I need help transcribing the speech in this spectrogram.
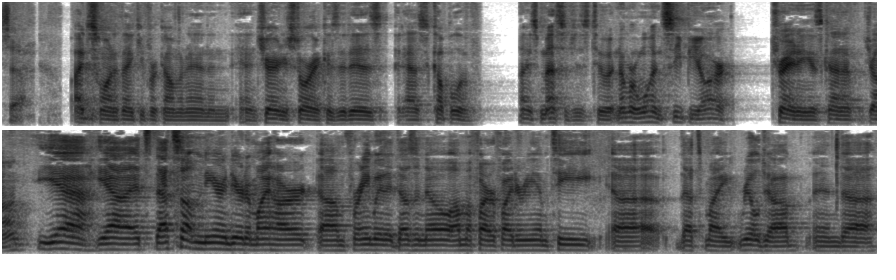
So, I just want to thank you for coming in and, and sharing your story because it is it has a couple of nice messages to it. Number one, CPR training is kind of John. Yeah, yeah, it's that's something near and dear to my heart. Um, for anybody that doesn't know, I'm a firefighter EMT. Uh, that's my real job, and uh,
